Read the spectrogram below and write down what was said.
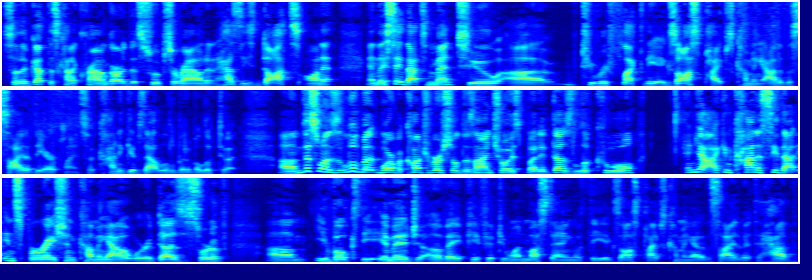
So they've got this kind of crown guard that swoops around and it has these dots on it, and they say that's meant to uh, to reflect the exhaust pipes coming out of the side of the airplane. So it kind of gives that little bit of a look to it. Um, this one is a little bit more of a controversial design choice, but it does look cool. And yeah, I can kind of see that inspiration coming out where it does sort of um, evoke the image of a P51 Mustang with the exhaust pipes coming out of the side of it to have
